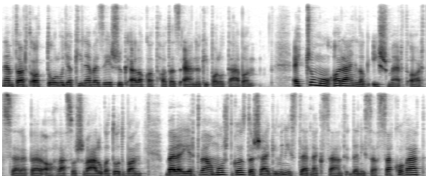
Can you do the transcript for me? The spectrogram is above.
Nem tart attól, hogy a kinevezésük elakadhat az elnöki palotában. Egy csomó aránylag ismert arc szerepel a hlaszos válogatottban, beleértve a most gazdasági miniszternek szánt Denisa Szakovát,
